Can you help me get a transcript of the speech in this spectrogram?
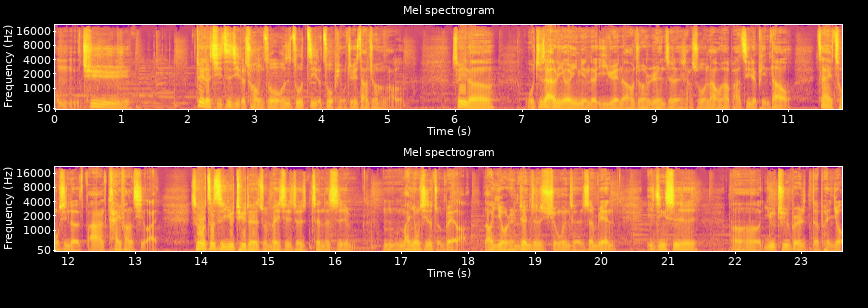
嗯去对得起自己的创作，或是做自己的作品，我觉得这样就很好了。所以呢，我就在二零二一年的一月，然后就很认真的想说，那我要把自己的频道再重新的把它开放起来。所以我这次 YouTube 的准备，其实就真的是，嗯，蛮用心的准备了。然后也有人认真的询问成身边已经是呃 YouTuber 的朋友，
